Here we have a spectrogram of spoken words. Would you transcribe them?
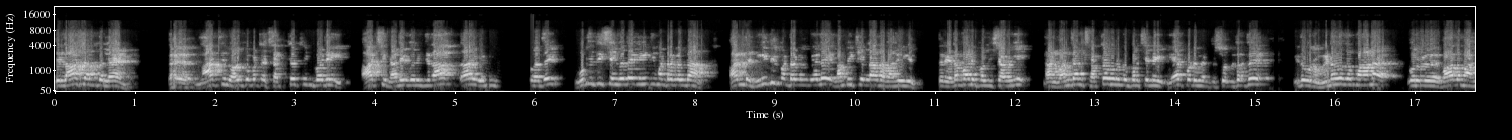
the laws of the land நாட்டில் வகுக்கப்பட்ட சட்டத்தின்படி ஆட்சி நடைபெறுகிறதா என்பதை உறுதி செய்வதே நீதிமன்றங்கள் தான். அந்த நீதிமன்றங்கள் மேலே நம்பிக்கை இல்லாத வகையில் திரு எடப்பாடி பழனிசாமி நான் வந்தால் சட்ட ஒழுங்கு பிரச்சனை ஏற்படும் என்று சொல்வது இது ஒரு வினோதமான ஒரு வாதமாக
